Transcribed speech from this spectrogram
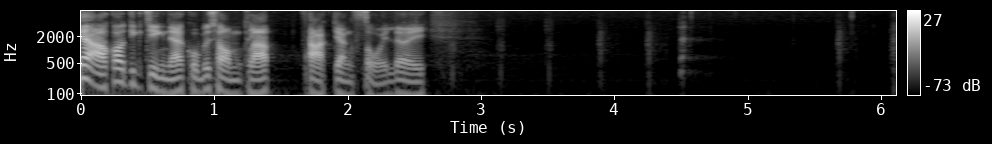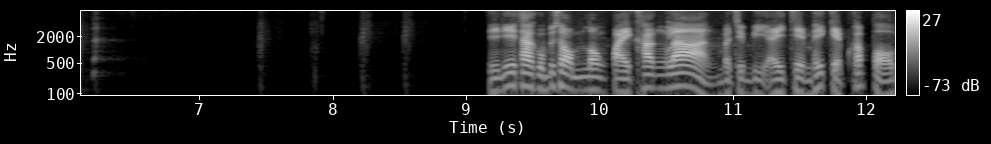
เนี่ยเอาก็จริง ๆ นะคุณผู้ชมครับฉากอย่างสวยเลย ทีนี้ถ้าคุณผู้ชมลงไปข้างล่าง มันจะมีไอเทมให้เก็บครับผม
